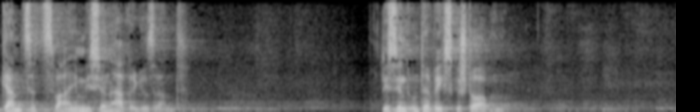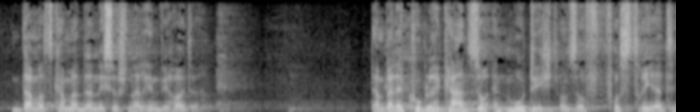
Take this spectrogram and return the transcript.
ganze zwei Missionare gesandt. Die sind unterwegs gestorben. Damals kam man da nicht so schnell hin wie heute. Dann war der Kublai Khan so entmutigt und so frustriert,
